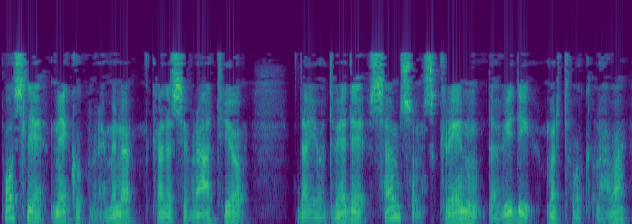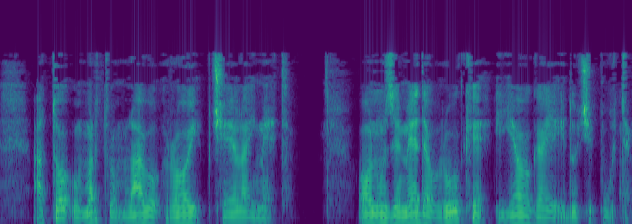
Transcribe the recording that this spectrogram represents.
Poslije nekog vremena, kada se vratio da je odvede, Samson skrenu da vidi mrtvog lava, a to u mrtvom lavu roj pčela i med. On uze meda u ruke i jeo ga je idući putem.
